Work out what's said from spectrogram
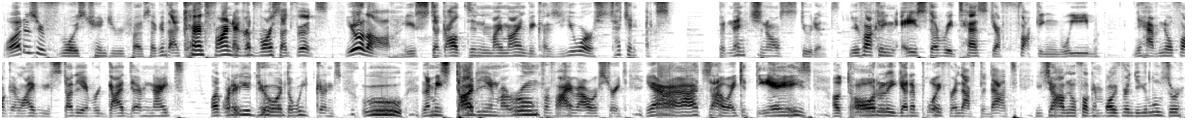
Why does your voice change every five seconds? I can't find a good voice that fits. Though, you stick out in my mind because you are such an exponential student. You fucking aced every test, you fucking weeb. You have no fucking life, you study every goddamn night. Like, what do you do on the weekends? Ooh, let me study in my room for five hours straight. Yeah, that's how I get the A's. I'll totally get a boyfriend after that. You still have no fucking boyfriend, you loser.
